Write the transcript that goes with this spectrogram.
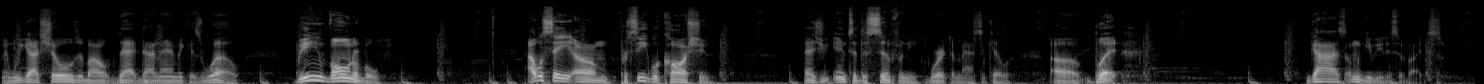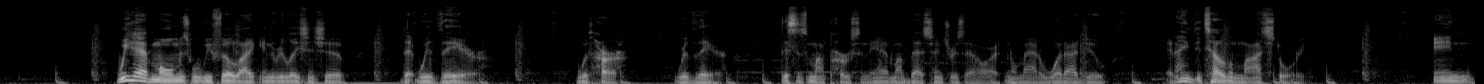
and we got shows about that dynamic as well. Being vulnerable, I would say, um, proceed with caution as you enter the symphony. Word the Masta Killa. Uh, but guys, I'm gonna give you this advice. We have moments where we feel like in the relationship that we're there with her. We're there. This is my person. They have my best interest at heart, no matter what I do. And I need to tell them my story. And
